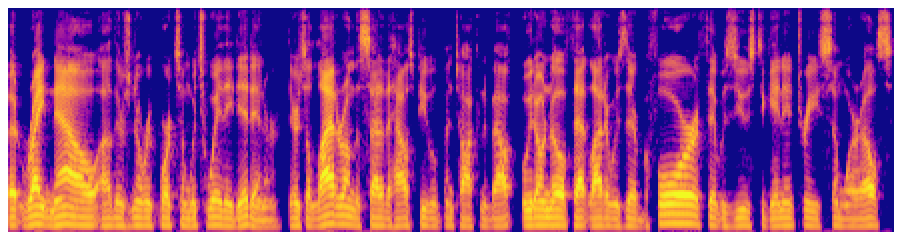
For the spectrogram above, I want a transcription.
But right now, uh, there's no reports on which way they did enter. There's a ladder on the side of the house people have been talking about. We don't know if that ladder was there before, if it was used to gain entry somewhere else.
